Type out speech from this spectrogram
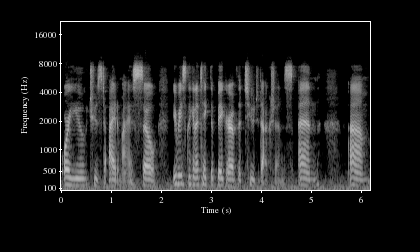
or you choose to itemize. So you're basically going to take the bigger of the two deductions. And um,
